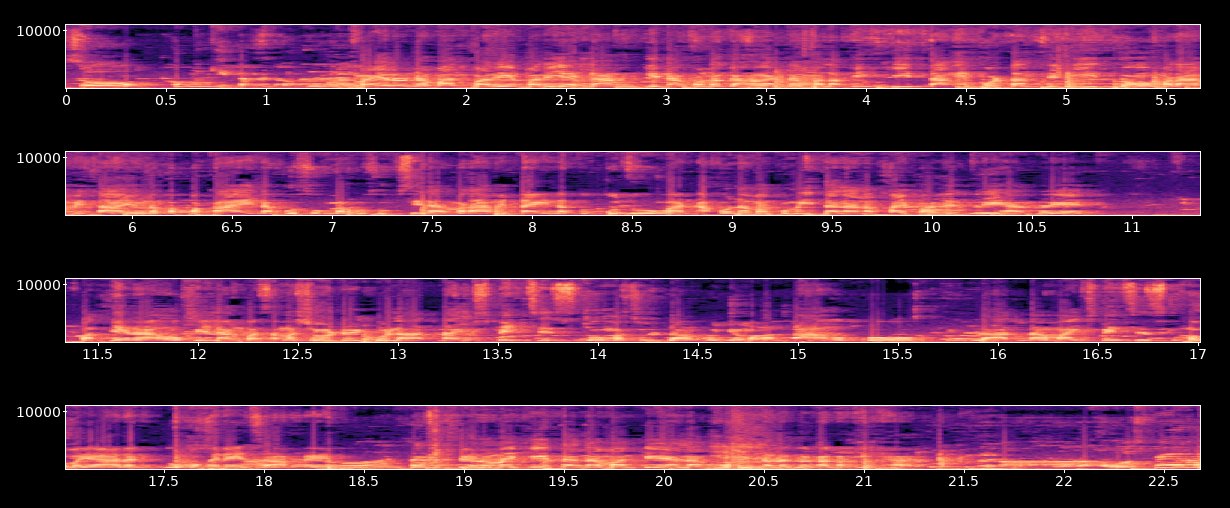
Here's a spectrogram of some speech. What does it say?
So, kumikita ka naman. Mayroon naman bariya-bariya lang, hindi na ako naghahangad ng malaking kita. Ang importante dito, marami tayong napapakain na busog na busog sila, marami tayong natutulungan. Ako naman kumita lang ng 500, 300 matira, okay lang. Basta ma-shoulder ko lahat ng expenses ko, masuldahan ko yung mga tao ko, lahat ng mga expenses ko, mabayaran ko. Okay na yun sa akin. Ayun, talaga. Pero may kita naman, kaya lang hindi talaga kalakihan. Ah, oh, pero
